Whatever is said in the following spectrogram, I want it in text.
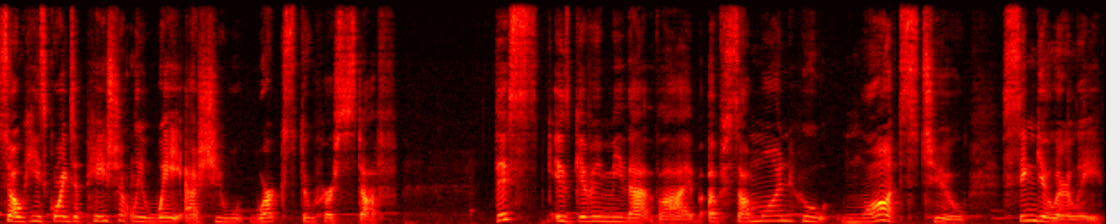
So he's going to patiently wait as she works through her stuff this is giving me that vibe of someone who wants to singularly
